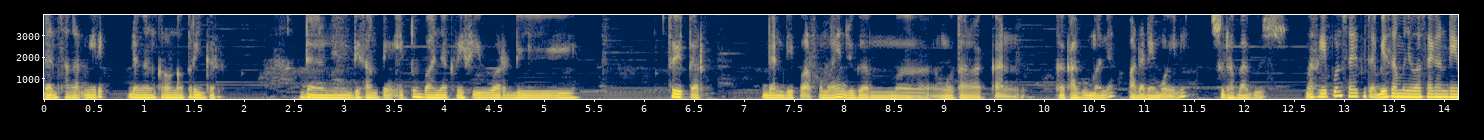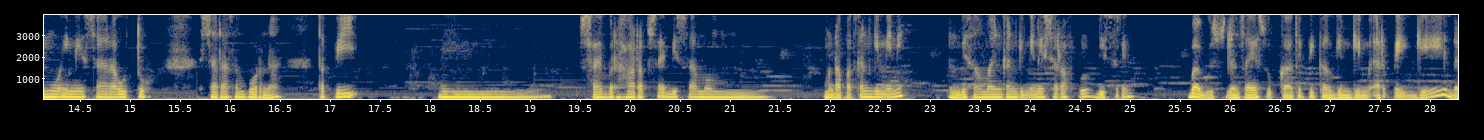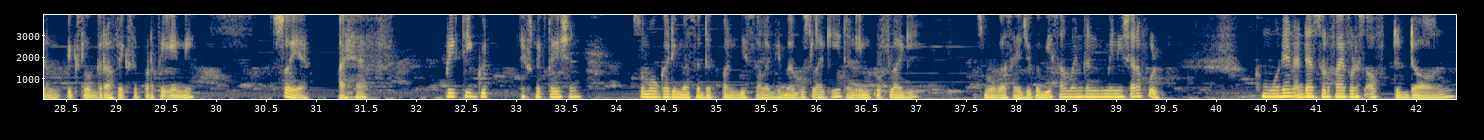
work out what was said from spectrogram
dan sangat mirip dengan Chrono Trigger. Dan di samping itu banyak reviewer di Twitter dan di platform lain juga mengutarakan kekagumannya pada demo ini sudah bagus. Meskipun saya tidak bisa menyelesaikan demo ini secara utuh, secara sempurna, tapi hmm, saya berharap saya bisa mendapatkan game ini dan bisa memainkan game ini secara full di stream. Bagus dan saya suka tipikal game-game RPG dan pixel graphic seperti ini. So ya yeah, I have pretty good expectation. Semoga di masa depan bisa lebih bagus lagi dan improve lagi. Semoga saya juga bisa mainkan game ini secara full. Kemudian ada Survivors of the Dawn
